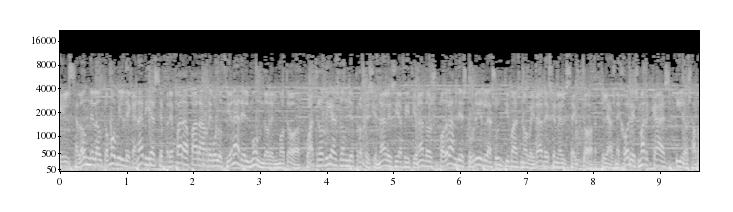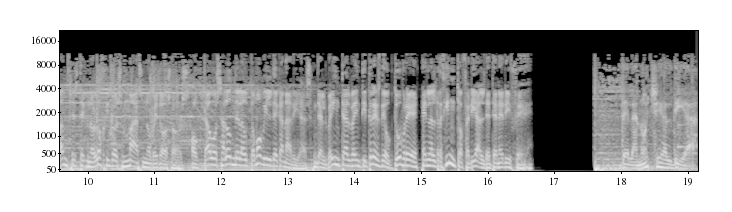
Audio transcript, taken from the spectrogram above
El Salón del Automóvil de Canarias se prepara para revolucionar el mundo del motor. Cuatro días donde profesionales y aficionados podrán descubrir las últimas novedades en el sector, las mejores marcas y los avances tecnológicos más novedosos. Octavo Salón del Automóvil de Canarias, del 20 al 23 de octubre en el recinto ferial de Tenerife. De la noche al día,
